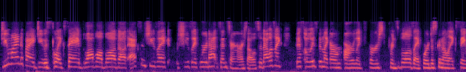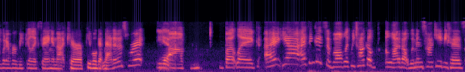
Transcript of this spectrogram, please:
do you mind if I do like say blah blah blah about X and she's like she's like we're not censoring ourselves. So that was like that's always been like our our like first principle is like we're just gonna like say whatever we feel like saying and not care if people get mad at us for it. yeah Um, but like I yeah, I think it's evolved. Like we talk a, a lot about women's hockey because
